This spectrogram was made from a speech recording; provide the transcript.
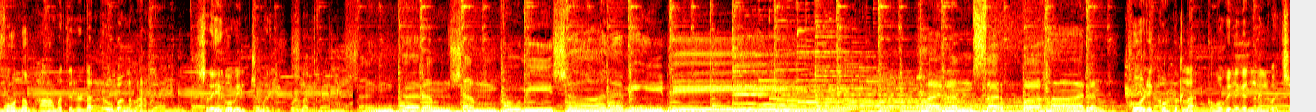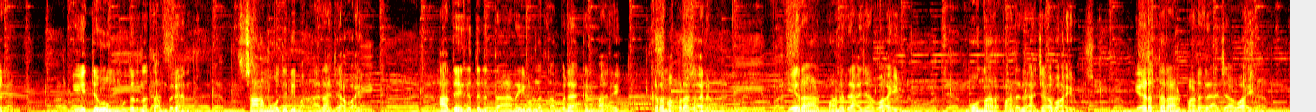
മൂന്ന് ഭാവത്തിലുള്ള രൂപങ്ങളാണ് ശ്രീകോവിൽ ചുമരിൽ ഉള്ളത്. ശങ്കരം ശംഭുമീശാനമീഡേ ഹരം സർപ്പഹാരം. കോഴിക്കോട്ടുള്ള കോവിലകങ്ങളിൽ വച്ച് ഏറ്റവും മുതിർന്ന തമ്പുരാൻ സാമൂതിരി മഹാരാജാവായി. അദ്ദേഹത്തിന് താഴെയുള്ള തമ്പുരാക്കന്മാരെ ക്രമപ്രകാരം ഏറാൾപ്പാട് രാജാവായും മൂന്നാർപ്പാട് രാജാവായും എടത്തറാൾപ്പാട് രാജാവായും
